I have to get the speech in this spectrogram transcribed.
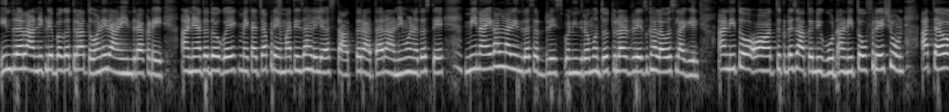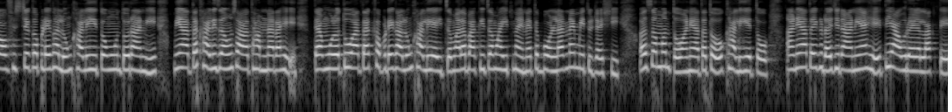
इंद्र राणीकडे बघत राहतो आणि राणी इंद्राकडे. आणि आता दोघं एकमेकाच्या प्रेमात झालेले असतात. तर आता राणी म्हणत असते मी नाही घालणार इंद्र सर ड्रेस पण इंद्र म्हणतो तुला ड्रेस घालावंच लागेल. आणि तो तिकडे जातो निघून आणि तो फ्रेश होऊन आता ऑफिसचे कपडे घालून खाली तो म्हणतो राणी मी आता खाली जाऊन सा थांबणार आहे. त्यामुळं तू आता कपडे घालून खाली यायचं. मला बाकीचं माहीत नाही नाही तर बोलणार नाही मी तुझ्याशी. असं म्हणतो आणि आता तो खाली येतो. आणि आता इकडं जी राणी आहे ती ती आवरायला लागते.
